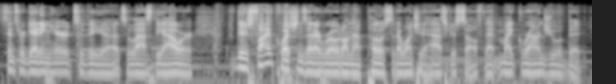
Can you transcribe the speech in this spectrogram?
Since we're getting here to the uh, to last the hour, there's five questions that I wrote on that post that I want you to ask yourself that might ground you a bit.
